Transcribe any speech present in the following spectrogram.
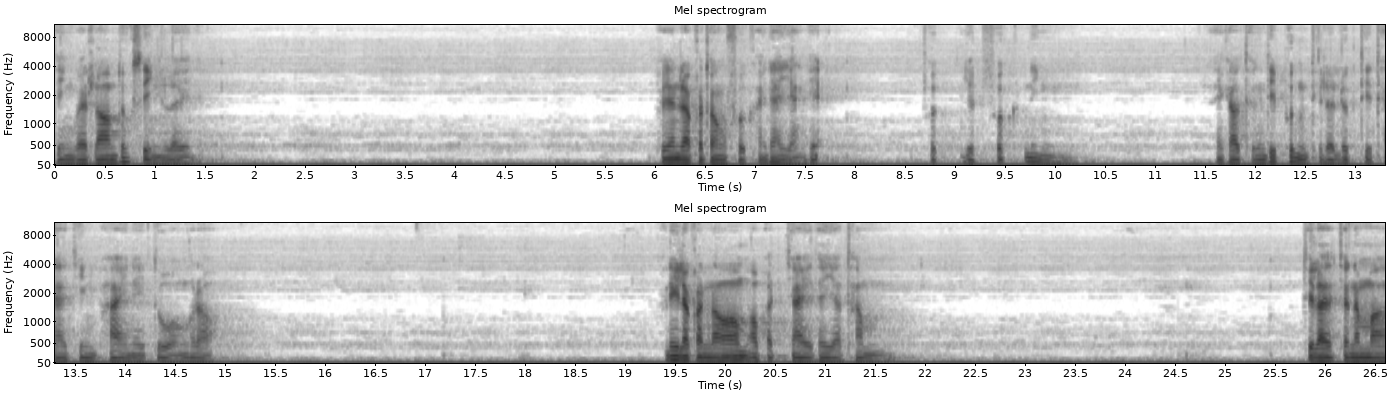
สิ่งแวดล้อมทุกสิ่งเลย เพราะฉะนั้นเราก็ต้องฝึกให้ได้อย่างนี้ฝึกหยุดฝึกนิ่ง ให้เข้าถึงที่พึ่งที่ระลึกที่แท้จริงภายในตัวของเราอันนี้เราก็น้อมเอาปัจจัยทยธรรม ที่เราจะนำมา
